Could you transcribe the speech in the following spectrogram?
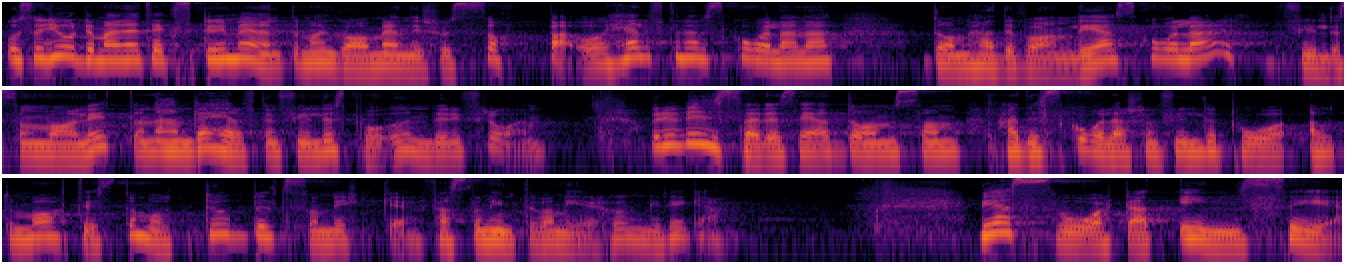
Och så gjorde man ett experiment och man gav människor soppa och hälften av skålarna de hade vanliga skålar, fylldes som vanligt. Den andra hälften fylldes på underifrån. Och det visade sig att de som hade skålar som fyllde på automatiskt, de åt dubbelt så mycket fast de inte var mer hungriga. Vi har svårt att inse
